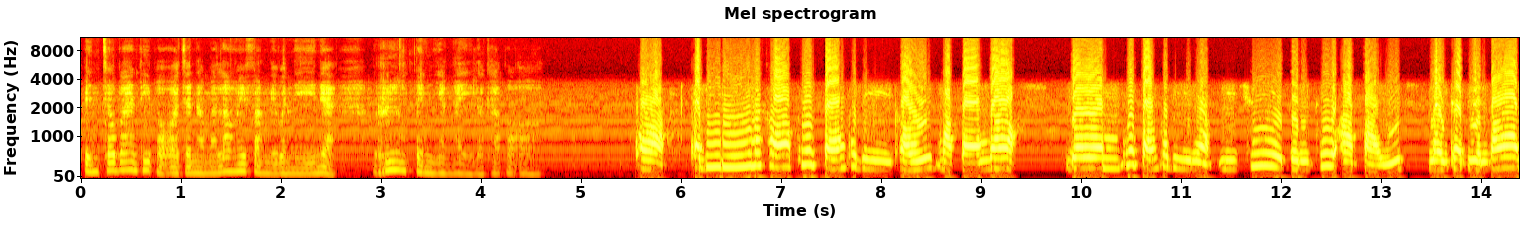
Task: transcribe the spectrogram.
เป็นเจ้าบ้านที่พออจะนำมาเล่าให้ฟังในวันนี้เนี่ย เรื่องเป็นยังไงล่ะคะพออค่ะคดีนี้นะคะผู้ฟ้องคดีเขามาฟ้องว่าเดิมผู้ฟ้องคดีเนี่ยมีชื่อเป็นผู้อาศัยในทะเบียนบ้าน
